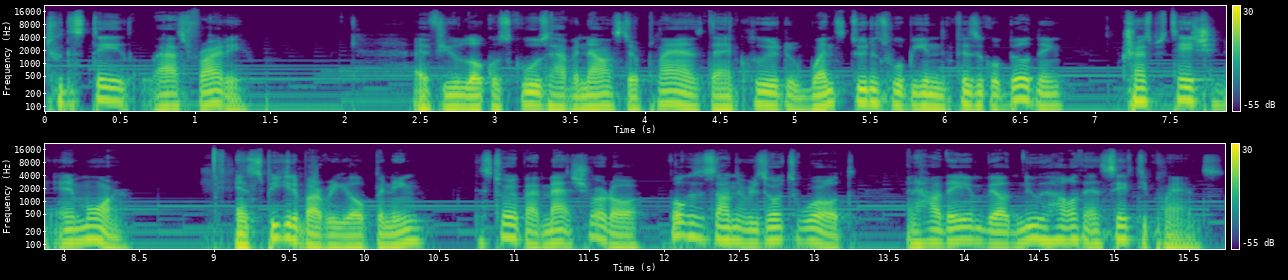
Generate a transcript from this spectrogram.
to the state last Friday. A few local schools have announced their plans that included when students will be in the physical building, transportation, and more. And speaking about reopening, the story by Matt Shortall focuses on the Resorts World and how they unveiled new health and safety plans.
